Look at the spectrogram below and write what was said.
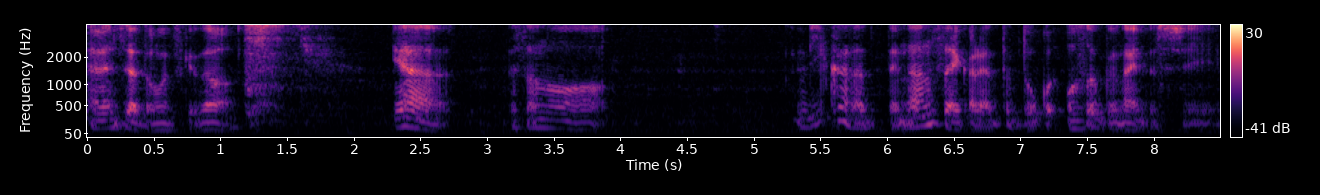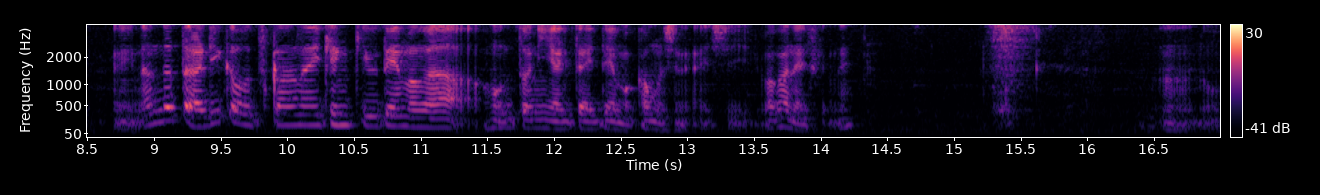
話だと思うんですけどいやその理科だって何歳からやったって遅くないですし何だったら理科を使わない研究テーマが本当にやりたいテーマかもしれないし分かんないですけどね。あの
